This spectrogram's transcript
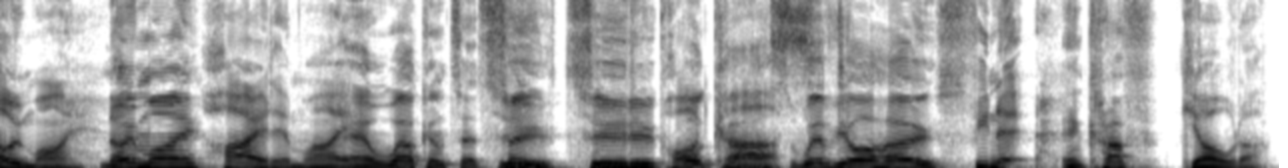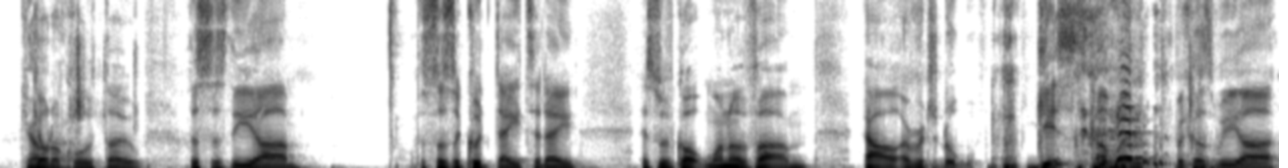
Oh my. No my, Hi there, my. and welcome to Two Two Podcast. With your host Finet and Kraf. Kia ora. Kia Kia ora ora. koutou. This is the um this is a good day today as we've got one of um our original guests coming because we uh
